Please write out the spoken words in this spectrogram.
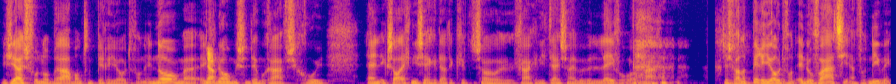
is juist voor Noord-Brabant een periode van enorme economische en demografische groei. En ik zal echt niet zeggen dat ik het zo graag in die tijd zou hebben willen leven hoor, maar Het is wel een periode van innovatie en vernieuwing.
